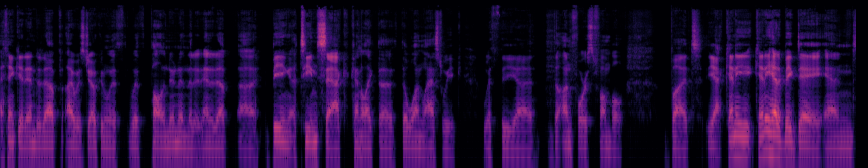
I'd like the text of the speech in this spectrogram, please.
I think it ended up. I was joking with with Paul and Noonan that it ended up uh, being a team sack, kind of like the the one last week with the uh, the unforced fumble. But yeah, Kenny Kenny had a big day, and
